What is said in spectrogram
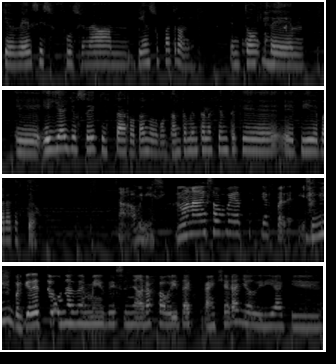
que ver si funcionaban bien sus patrones. Entonces, eh, ella yo sé que está rotando constantemente a la gente que eh, pide para testeo. Ah, buenísimo. En una de esas voy a testear para ella. Porque de hecho, una de mis diseñadoras favoritas extranjeras, yo diría que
